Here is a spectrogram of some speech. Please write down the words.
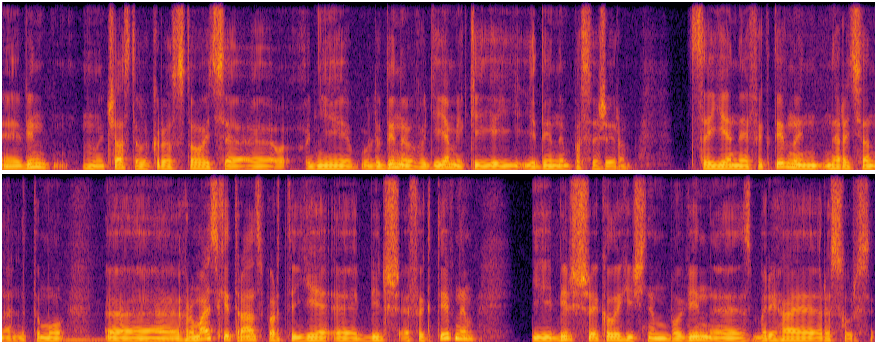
він ну, часто використовується однією людиною, водієм, який є єдиним пасажиром. Це є неефективно і нераціонально. Тому е, громадський транспорт є е, більш ефективним і більш екологічним, бо він е, зберігає ресурси.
